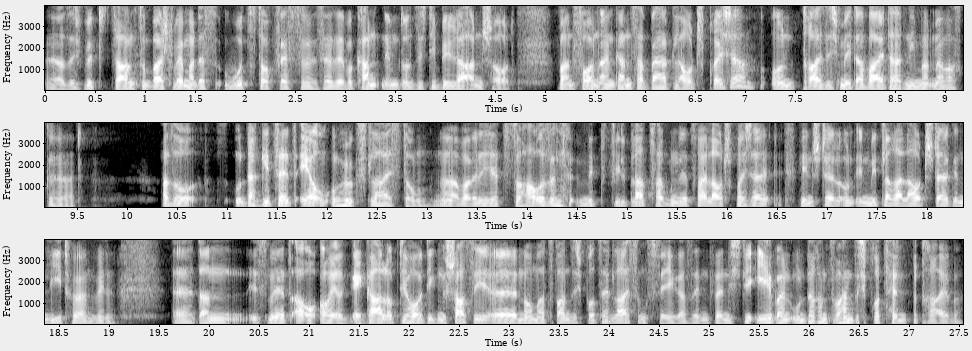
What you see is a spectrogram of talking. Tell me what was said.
Also ich würde sagen, zum Beispiel, wenn man das Woodstock Festival sehr, sehr bekannt nimmt und sich die Bilder anschaut, waren vorne ein ganzer Berg Lautsprecher und 30 Meter weiter hat niemand mehr was gehört. Also, und da geht es ja jetzt eher um, um Höchstleistung. Ne? Aber wenn ich jetzt zu Hause mit viel Platz habe und mir zwei Lautsprecher hinstelle und in mittlerer Lautstärke ein Lied hören will, äh, dann ist mir jetzt auch, auch, egal, ob die heutigen Chassis äh, nochmal 20% leistungsfähiger sind, wenn ich die eh bei den unteren 20% betreibe.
